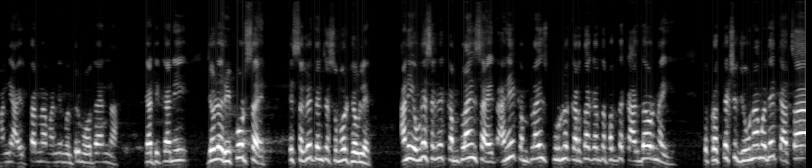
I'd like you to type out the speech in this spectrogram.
मान्य आयुक्तांना मान्य मंत्री महोदयांना त्या ठिकाणी जेवढे रिपोर्ट्स आहेत हे सगळे त्यांच्यासमोर ठेवलेत. आणि एवढे सगळे कंप्लायन्स आहेत आणि हे कंप्लायन्स पूर्ण करता करता फक्त कागदावर नाही तर प्रत्यक्ष जीवनामध्ये त्याचा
